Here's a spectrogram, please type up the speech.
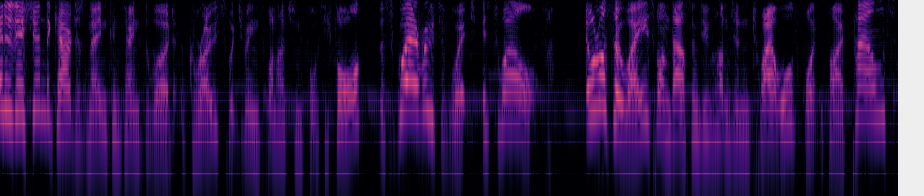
In addition, the character's name contains the word gross, which means 144, the square root of which is 12. It also weighs 1,212.5 pounds,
